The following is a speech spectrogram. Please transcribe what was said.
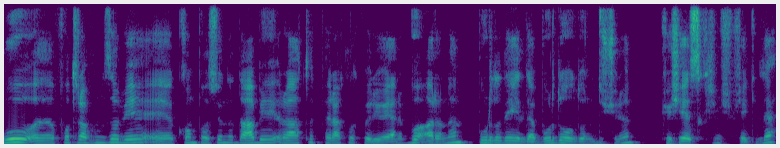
Bu e, fotoğrafımıza bir e, kompozisyonda daha bir rahatlık, ferahlık veriyor. Yani bu arının burada değil de burada olduğunu düşünün. Köşeye sıkışmış bir şekilde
